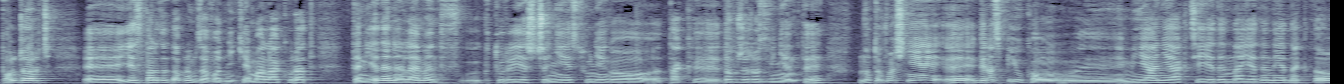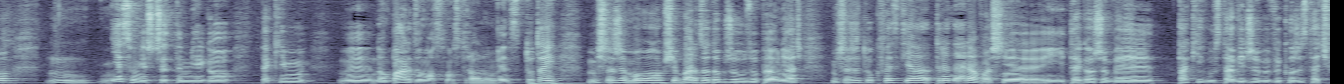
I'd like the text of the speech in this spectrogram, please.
Paul George y, jest bardzo dobrym zawodnikiem, ale akurat ten jeden element, który jeszcze nie jest u niego tak y, dobrze rozwinięty, no to właśnie y, gra z piłką. Y, Mijanie akcje jeden na jeden jednak no, nie są jeszcze tym jego takim no, bardzo mocną stroną, więc tutaj myślę, że mogą się bardzo dobrze uzupełniać. Myślę, że tu kwestia trenera właśnie i tego, żeby takich ustawić, żeby wykorzystać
